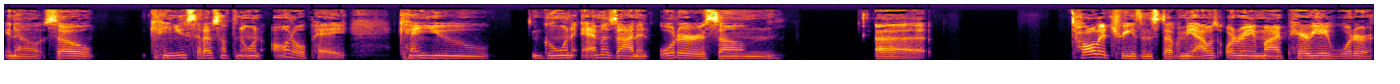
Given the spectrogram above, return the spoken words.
you know. So can you set up something on auto pay? Can you go on Amazon and order some uh, toiletries and stuff. I mean, I was ordering my Perrier water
